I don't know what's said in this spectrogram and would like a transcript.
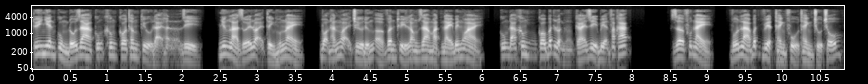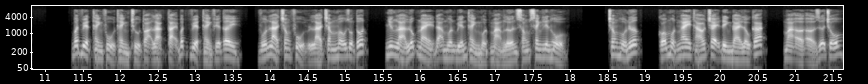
tuy nhiên cùng đỗ gia cũng không có thâm cựu đại hận gì, nhưng là dưới loại tình huống này, bọn hắn ngoại trừ đứng ở vân thủy long gia mặt này bên ngoài, cũng đã không có bất luận cái gì biện pháp khác. Giờ phút này, vốn là bất việt thành phủ thành chủ chỗ. Bất việt thành phủ thành chủ tọa lạc tại bất việt thành phía tây, vốn là trong phủ là trăm mẫu ruộng tốt, nhưng là lúc này đã muốn biến thành một mảng lớn sóng xanh liên hồ. Trong hồ nước, có một ngay tháo chạy đình đài lầu cát, mà ở ở giữa chỗ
